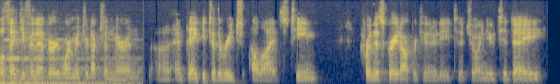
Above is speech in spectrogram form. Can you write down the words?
Well, thank you for that very warm introduction, Marin. Uh, and thank you to the REACH Alliance team for this great opportunity to join you today.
